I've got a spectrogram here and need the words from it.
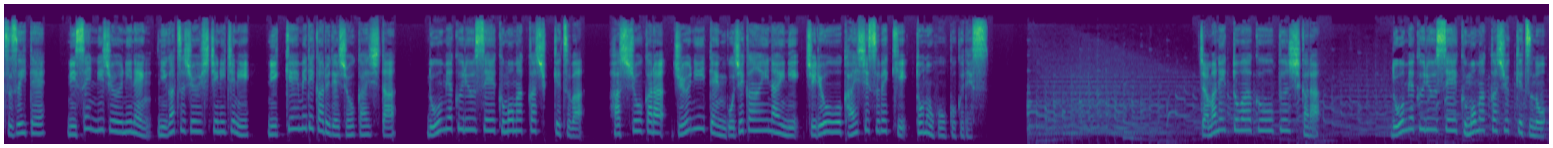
続いて、2022年2月17日に日経メディカルで紹介した動脈瘤性くも膜下出血は発症から12.5時間以内に治療を開始すべきとの報告です。ジャマネットワークオープン誌から動脈瘤性くも膜下出血の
